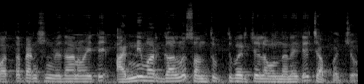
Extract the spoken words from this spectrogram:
కొత్త పెన్షన్ విధానం అయితే అన్ని వర్గాలను సంతృప్తిపరిచేలా ఉందని అయితే చెప్పొచ్చు.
